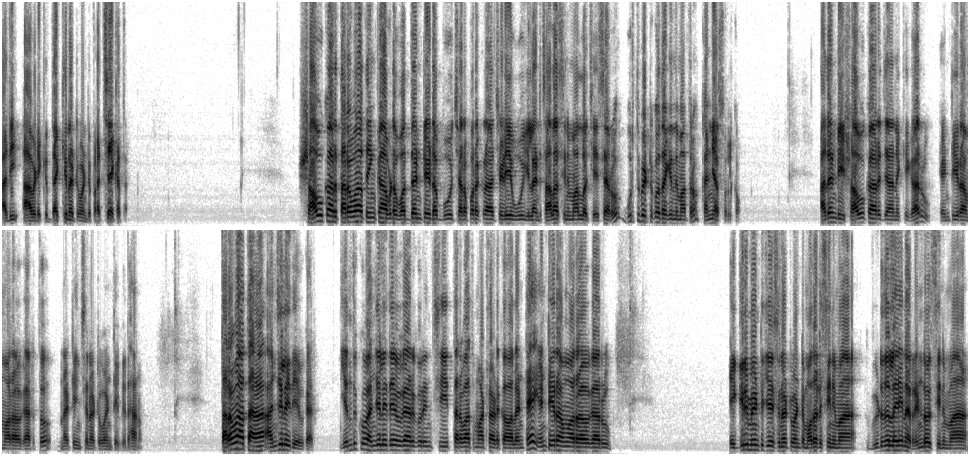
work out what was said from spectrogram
అది ఆవిడకి దక్కినటువంటి ప్రత్యేకత. షావుకారు తర్వాత ఇంకా ఆవిడ వద్దంటే డబ్బు చరపరకరా చెడేవు ఇలాంటి చాలా సినిమాల్లో చేశారు. గుర్తుపెట్టుకోదగింది మాత్రం కన్యాశుల్కం అదండి షావుకారు జానకి గారు ఎన్టీ రామారావు గారితో నటించినటువంటి విధానం. తర్వాత అంజలిదేవి గారు. ఎందుకు అంజలిదేవి గారి గురించి తర్వాత మాట్లాడుకోవాలంటే ఎన్టీ రామారావు గారు అగ్రిమెంట్ చేసినటువంటి మొదటి సినిమా విడుదలైన రెండో సినిమా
